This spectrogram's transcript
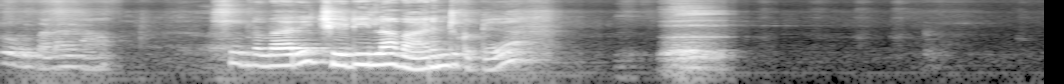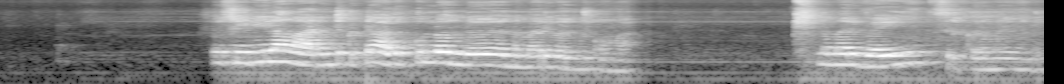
ஸோ இப்படி பண்ணலாம் ஸோ இந்த மாதிரி செடியெலாம் வரைஞ்சிக்கிட்டு ஸோ செடியெலாம் வரைஞ்சிக்கிட்டு அதுக்குள்ளே வந்து இந்த மாதிரி வரைஞ்சிக்கோங்க. இந்த மாதிரி வெயில்ஸ் இருக்கிற மாதிரி வந்து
